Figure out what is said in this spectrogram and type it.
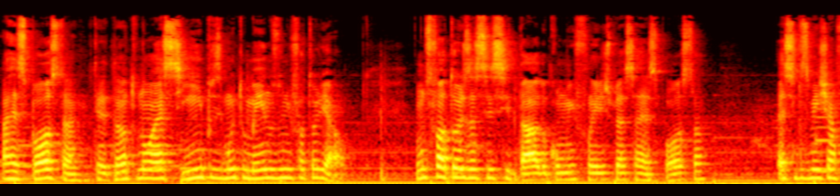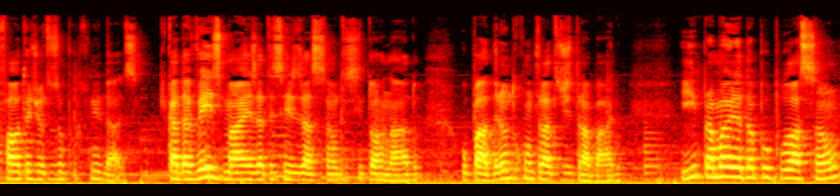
A resposta, entretanto, não é simples, muito menos unifatorial. Um dos fatores a ser citado como influente para essa resposta é simplesmente a falta de outras oportunidades. Cada vez mais a terceirização tem se tornado o padrão do contrato de trabalho e, para a maioria da população,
